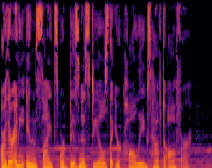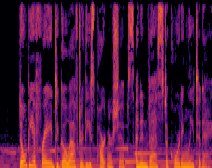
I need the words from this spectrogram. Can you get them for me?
Are there any insights or business deals that your colleagues have to offer? Don't be afraid to go after these partnerships and invest accordingly today.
